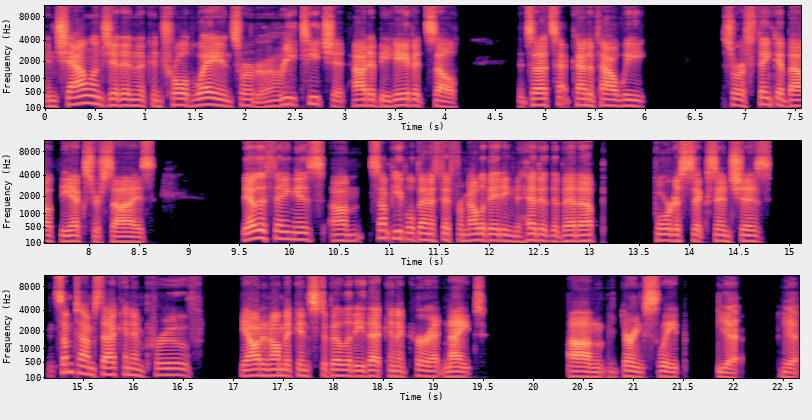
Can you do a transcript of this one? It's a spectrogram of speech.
and challenge it in a controlled way and sort of reteach it how to behave itself. And so that's kind of how we sort of think about the exercise. The other thing is um, some people benefit from elevating the head of the bed up four to six inches. And sometimes that can improve the autonomic instability that can occur at night um, during sleep. Yeah, yeah,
